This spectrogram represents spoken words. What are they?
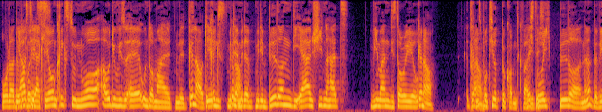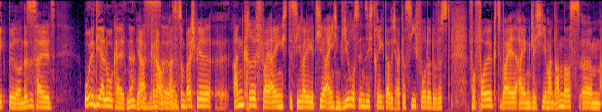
Oder du ja, aber die Erklärung kriegst du nur audiovisuell untermalt mit Genau, du dem, kriegst- mit, genau. Der, mit, der, mit den Bildern, die er entschieden hat, wie man die Story Genau. transportiert bekommt, quasi Richtig. durch Bilder, ne, Bewegtbilder. Und das ist halt ohne Dialog halt, ne? Ja, das genau. Ist, äh, also zum Beispiel äh, Angriff, weil eigentlich das jeweilige Tier eigentlich ein Virus in sich trägt, dadurch aggressiv wurde. Du wirst verfolgt, weil eigentlich jemand anders ähm,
